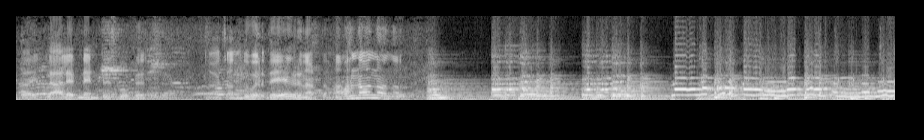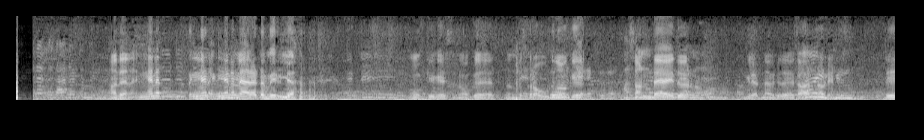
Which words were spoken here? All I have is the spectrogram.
ഇതാണ് ലാലേട്ടന്റെ എൻട്രി സ്പോട്ട് ചന്തു വെറുതെ ഒരു നടത്തം. ആ വന്നോ വന്നോ വന്നോ. അതെ അതെ. ഇങ്ങനെ ഇങ്ങനെ ഇങ്ങനെ ലാലേട്ടൻ വരില്ല. നോക്കി കേസ് നോക്ക്. ക്രൗഡ് നോക്ക്. സൺഡേ ആയത് കാരണം അഖിലേട്ടൻ അവർ ദേ കാരണം അവിടെ ഉണ്ട്. ഇതേ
